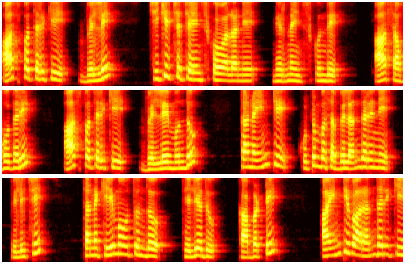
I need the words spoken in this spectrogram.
ఆసుపత్రికి వెళ్ళి చికిత్స చేయించుకోవాలని నిర్ణయించుకుంది. ఆ సహోదరి ఆసుపత్రికి వెళ్ళే ముందు తన ఇంటి కుటుంబ సభ్యులందరినీ పిలిచి తనకేమవుతుందో తెలియదు కాబట్టి ఆ ఇంటి వారందరికీ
